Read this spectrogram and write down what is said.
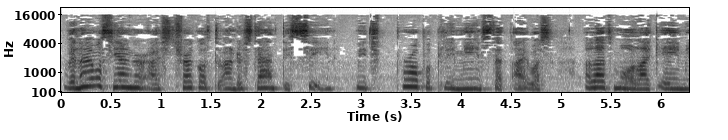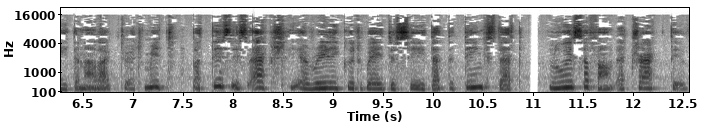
When I was younger, I struggled to understand this scene, which probably means that I was a lot more like Amy than I like to admit, but this is actually a really good way to see that the things that Louisa found attractive,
